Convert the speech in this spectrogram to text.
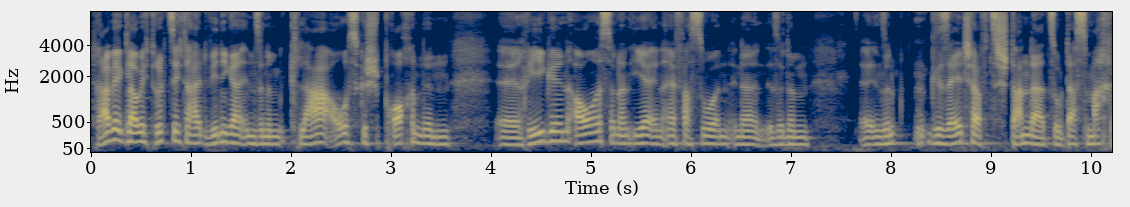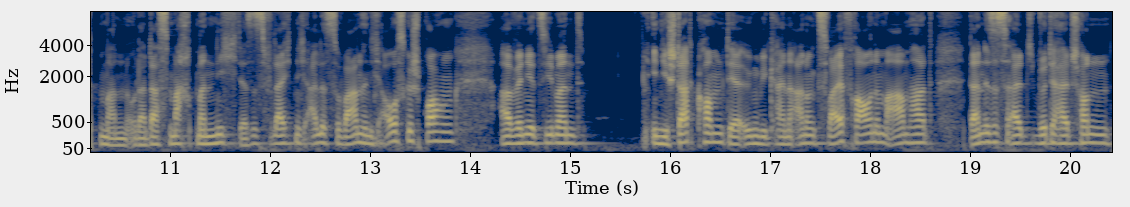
Travia, glaube ich, drückt sich da halt weniger in so einem klar ausgesprochenen äh, Regeln aus, sondern eher in einfach so in, in, einer, in so einem äh, in so einem Gesellschaftsstandard, so das macht man oder das macht man nicht. Das ist vielleicht nicht alles so wahnsinnig ausgesprochen, aber wenn jetzt jemand in die Stadt kommt, der irgendwie, keine Ahnung, zwei Frauen im Arm hat, dann ist es halt, wird er halt schon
